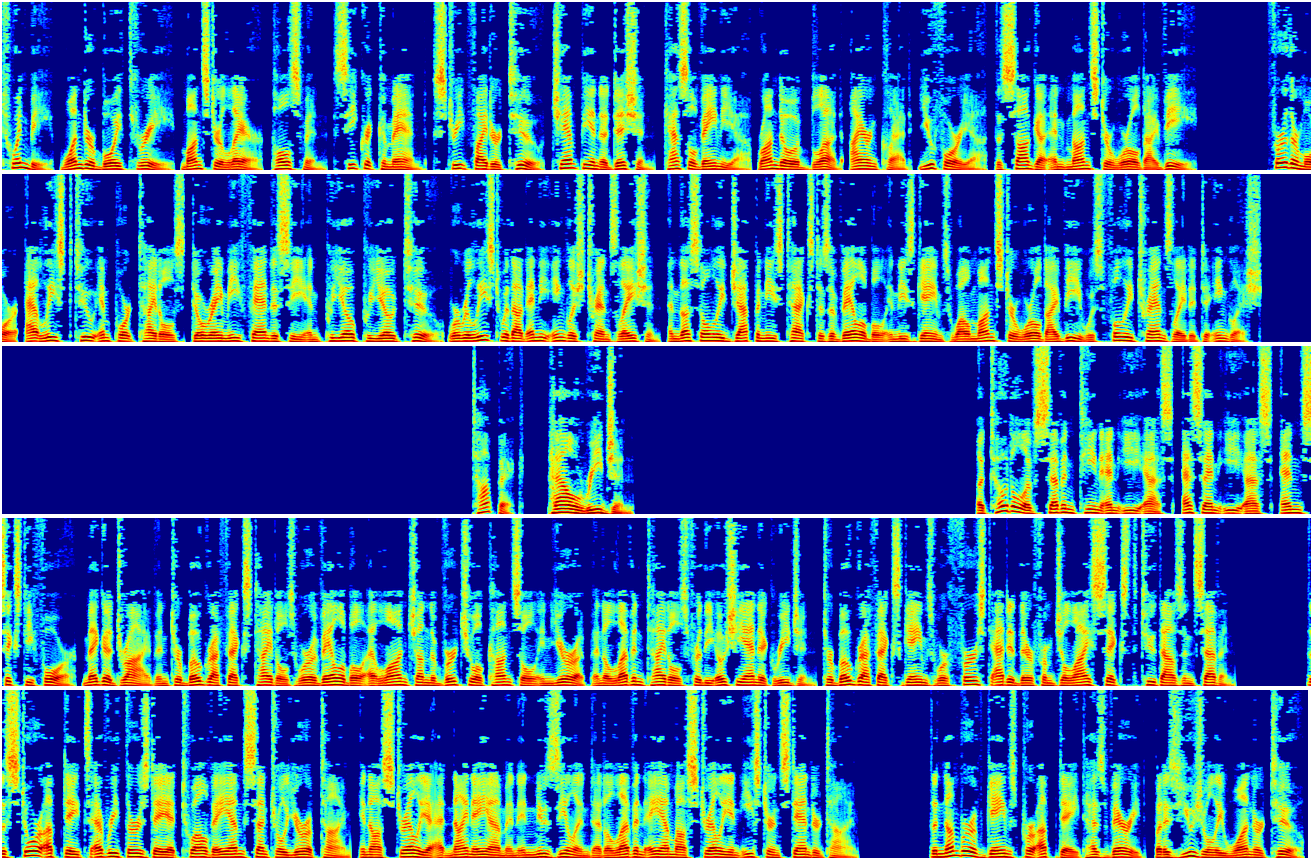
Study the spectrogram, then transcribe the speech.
Twinbee, Wonder Boy 3, Monster Lair, Pulseman, Secret Command, Street Fighter II, Champion Edition, Castlevania, Rondo of Blood, Ironclad, Euphoria, The Saga and Monster World IV. Furthermore, at least two import titles Do-Re-Mi Fantasy and Puyo Puyo 2 were released without any English translation, and thus only Japanese text is available in these games while Monster World IV was fully translated to English. PAL region A total of 17 NES, SNES, N64, Mega Drive and TurboGrafx titles were available at launch on the Virtual Console in Europe and 11 titles for the Oceanic region TurboGrafx games were first added there from July 6, 2007. The store updates every Thursday at 12 am Central Europe Time, in Australia at 9 am and in New Zealand at 11 am Australian Eastern Standard Time. The number of games per update has varied, but is usually one or two.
